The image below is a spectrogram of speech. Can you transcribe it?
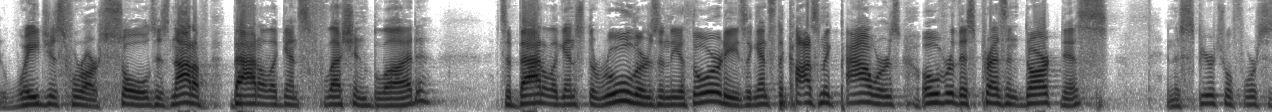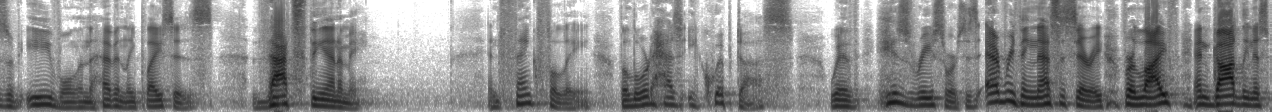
wages for our souls is not a battle against flesh and blood it's a battle against the rulers and the authorities, against the cosmic powers over this present darkness and the spiritual forces of evil in the heavenly places. That's the enemy. And thankfully, the Lord has equipped us with His resources, everything necessary for life and godliness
